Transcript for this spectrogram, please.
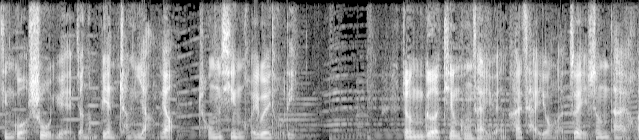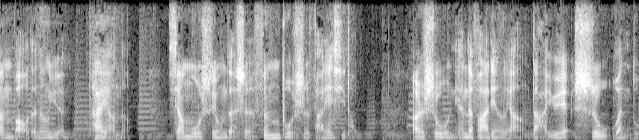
经过数月就能变成养料。重新回归土地。整个天空菜园还采用了最生态环保的能源——太阳能。项目使用的是分布式发电系统，二十五年的发电量大约十五万度。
